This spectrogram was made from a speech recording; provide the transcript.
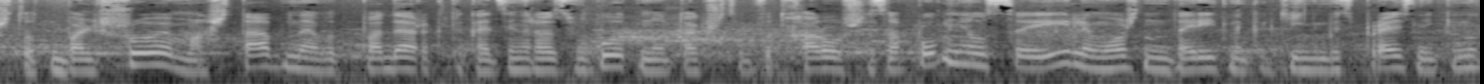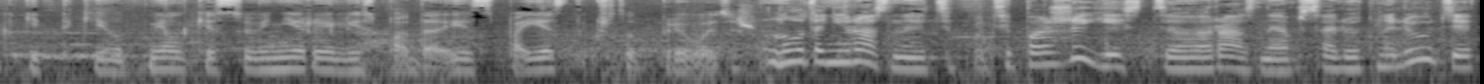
что-то большое, масштабное, вот подарок так один раз в год, но так, чтобы вот хороший запомнился, или можно дарить на какие-нибудь праздники, ну, какие-то такие вот мелкие сувениры или из, пода- из поездок что-то привозишь. Ну, вот они разные тип- типажи, есть э, разные абсолютно люди.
